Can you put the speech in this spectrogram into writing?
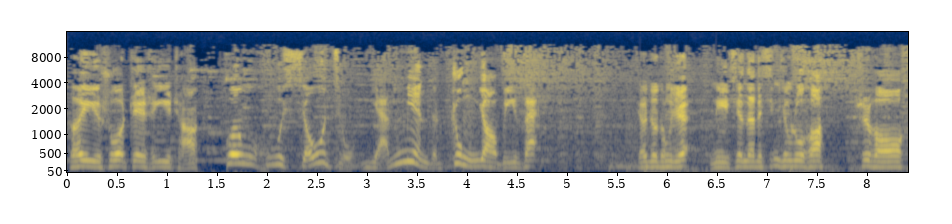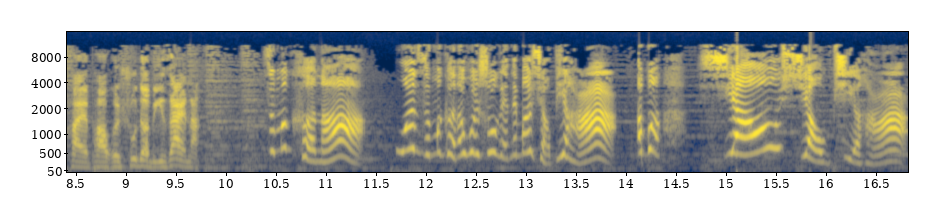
可以说，这是一场关乎小九颜面的重要比赛。小九同学，你现在的心情如何？是否害怕会输掉比赛呢？怎么可能？怎么可能会输给那帮小屁孩啊？不，小小屁孩。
